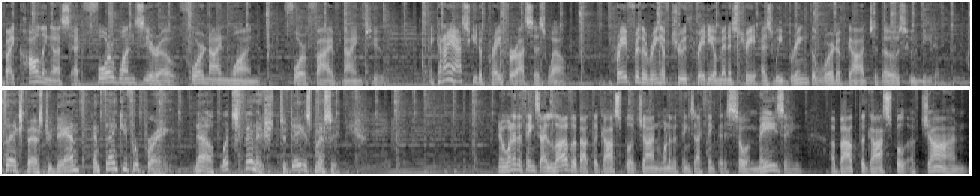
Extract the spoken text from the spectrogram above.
by calling us at 410 491 4592. And can I ask you to pray for us as well? Pray for the Ring of Truth radio ministry as we bring the Word of God to those who need it. Thanks, Pastor Dan, and thank you for praying. Now, let's finish today's message. You know, one of the things I love about the Gospel of John, one of the things I think that is so amazing about the Gospel of John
